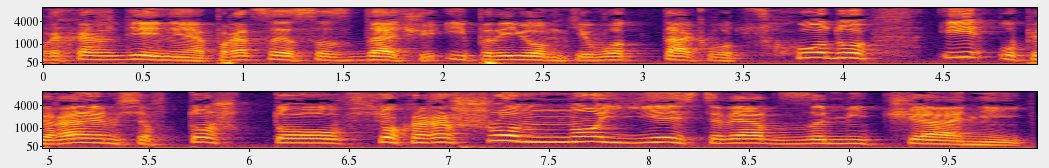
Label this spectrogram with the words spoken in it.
прохождение процесса сдачи и приемки вот так вот сходу и упираемся в то, что все хорошо, но есть ряд замечаний.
